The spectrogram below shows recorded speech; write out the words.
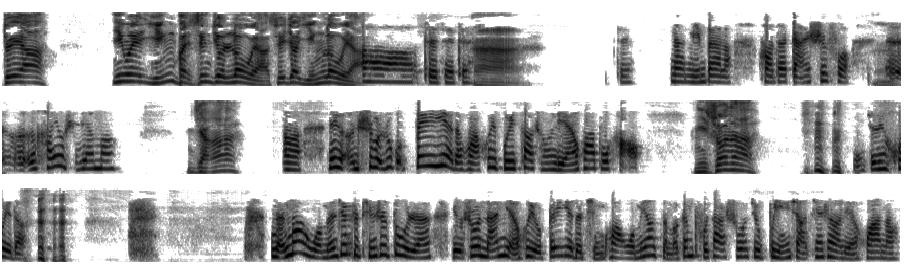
对呀、因为银本身就漏呀，所以叫银漏呀。哦，对对对啊，对，那明白了。好的，感恩师傅。呃，还有时间吗？你讲啊，啊，那个呃师傅，如果背业的话，会不会造成莲花不好？你说呢？你决定会的。那那我们就是平时渡人，有时候难免会有背业的情况，我们要怎么跟菩萨说，就不影响天上的莲花呢？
